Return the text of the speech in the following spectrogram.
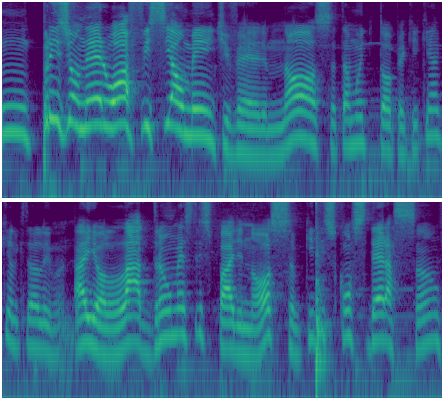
um prisioneiro oficialmente, velho. Nossa, tá muito top aqui. Quem é aquele que tá ali, mano? Aí, ó, ladrão mestre Spade. Nossa, que desconsideração.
